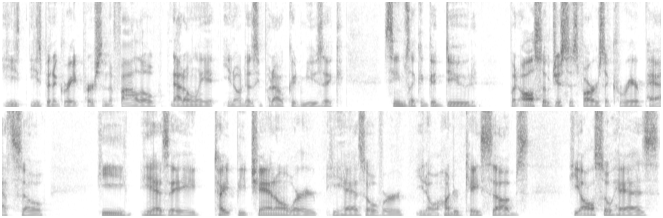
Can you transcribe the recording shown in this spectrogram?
he he's been a great person to follow. Not only you know does he put out good music, seems like a good dude, but also just as far as a career path. So he he has a type beat channel where he has over you know 100k subs. He also has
